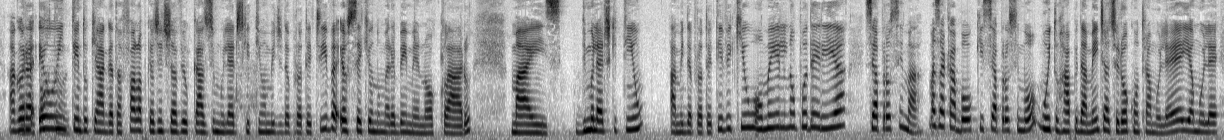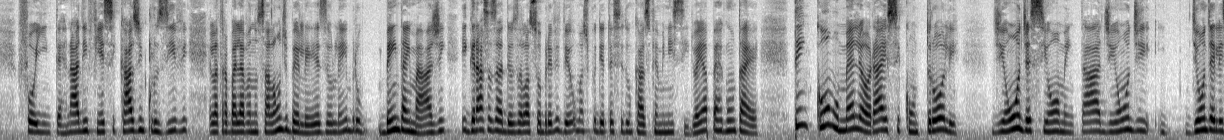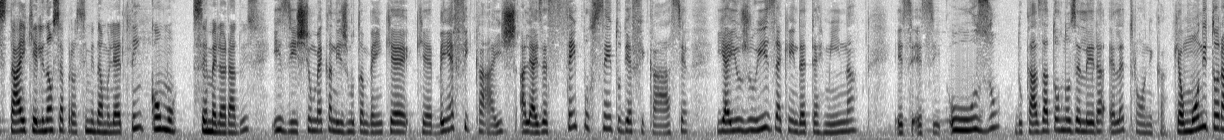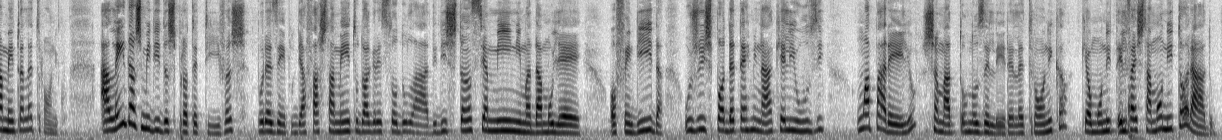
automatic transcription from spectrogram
Agora, é eu entendo o que a Agatha fala, porque a gente já viu casos de mulheres que tinham medida protetiva. Eu sei que o número é bem menor, claro, mas de mulheres que tinham a mídia protetiva e que o homem ele não poderia se aproximar. Mas acabou que se aproximou muito rapidamente, atirou contra a mulher e a mulher foi internada. Enfim, esse caso, inclusive, ela trabalhava no salão de beleza, eu lembro bem da imagem, e graças a Deus ela sobreviveu, mas podia ter sido um caso feminicídio. Aí a pergunta é: tem como melhorar esse controle de onde esse homem está, de onde de onde ele está e que ele não se aproxime da mulher, tem como ser melhorado isso? Existe um mecanismo também que é, que é bem eficaz, aliás, é 100% de eficácia, e aí o juiz é quem determina esse, esse, o uso, do caso da tornozeleira eletrônica, que é o monitoramento eletrônico. Além das medidas protetivas, por exemplo, de afastamento do agressor do lado, de distância mínima da mulher ofendida, o juiz pode determinar que ele use um aparelho chamado tornozeleira eletrônica, que é o ele vai estar monitorado.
